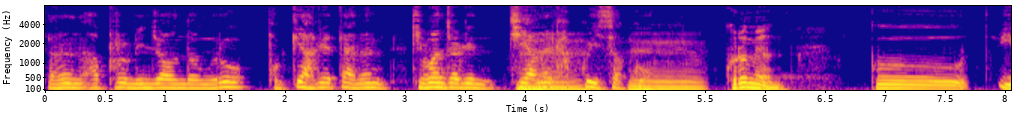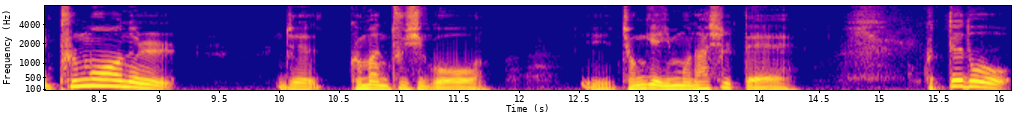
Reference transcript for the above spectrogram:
저는 앞으로 민주화 운동으로 복귀하겠다는 기본적인 지향을 음, 갖고 있었고. 음. 그러면 그 이 풀무원을 이제 그만두시고 이 정계에 입문하실 때 그때도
